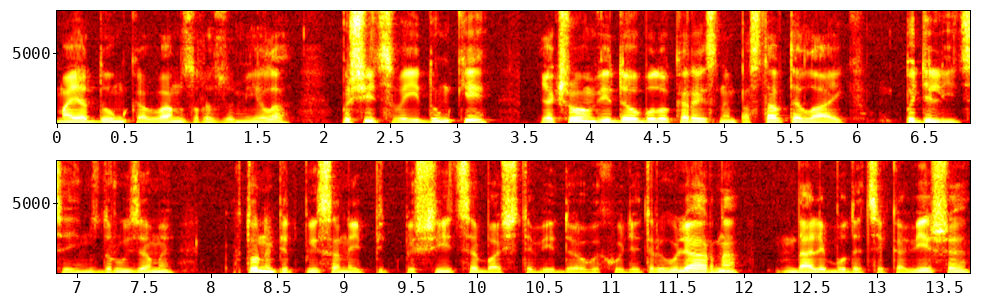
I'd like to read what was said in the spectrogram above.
моя думка вам зрозуміла. Пишіть свої думки. Якщо вам відео було корисним, поставте лайк, поділіться їм з друзями. Хто не підписаний, підпишіться. Бачите, відео виходять регулярно. Далі буде цікавіше.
